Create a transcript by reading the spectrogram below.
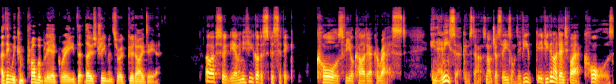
I think we can probably agree that those treatments are a good idea. Oh, absolutely. I mean, if you've got a specific cause for your cardiac arrest, in any circumstance, not just these ones. If you if you can identify a cause,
